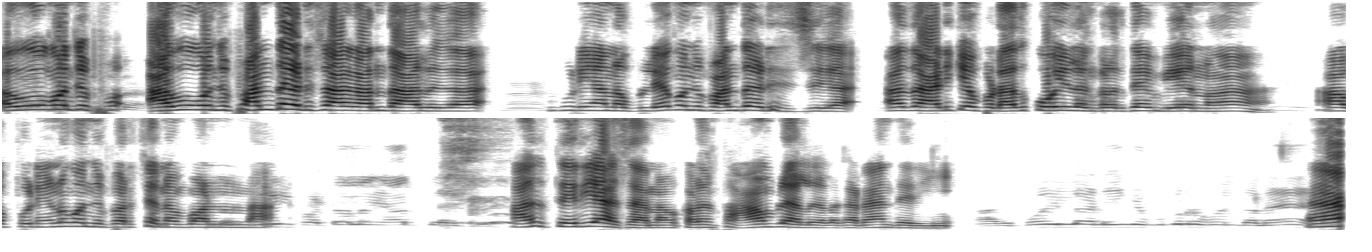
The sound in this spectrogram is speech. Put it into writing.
அவங்க கொஞ்சம் அவங்க கொஞ்சம் பந்து அடிச்சாங்க அந்த ஆளுக. குடியான பிள்ளைய கொஞ்சம் பந்து அடிச்சுச்சு அது அடிக்கப்படாது கோயில் எங்களுக்கு தான் வேணும். அப்படின்னு கொஞ்சம் பிரச்சனை பண்ணா கோயில் பட்டாலும் யார்கிட்ட இருக்கு அது தெரியாது சார். நம்ம கிளம்பி ஆம்பளை ஆளுகளை கட்டான் தெரியும். தானே? ஆ.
